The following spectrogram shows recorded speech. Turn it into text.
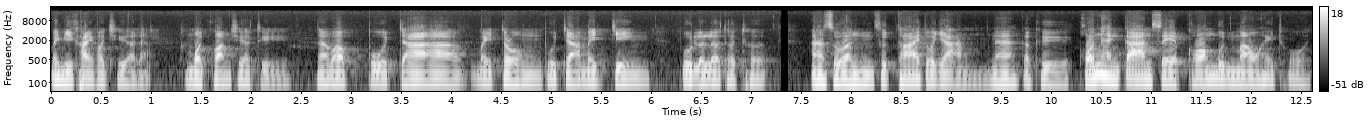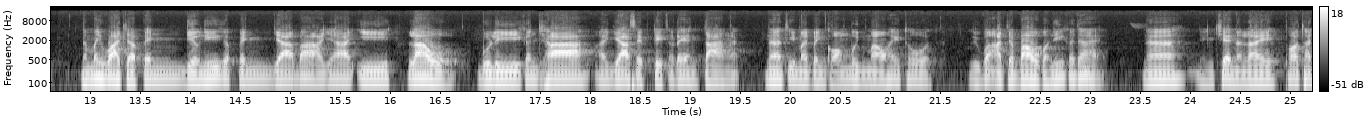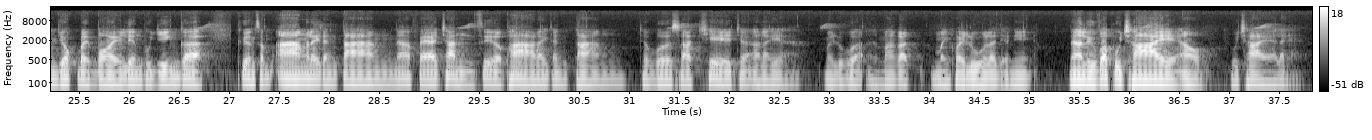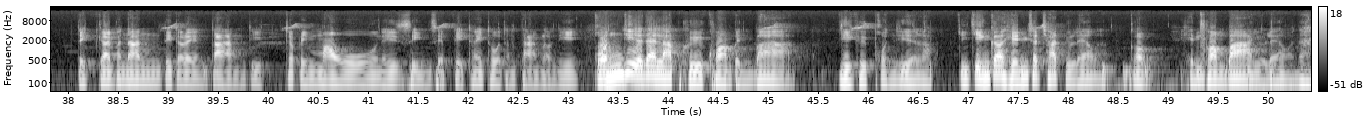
ไม่มีใครเขาเชื่อแล้วหมดความเชื่อถือนะว่าพูดจาไม่ตรง พูดจาไม่จริง พูดเลอะเลอะเทอะเทอะอ่าส่วนสุดท้ายตัวอย่างนะก็คือผลแห่งการเสพของบุญเมาให้โทษนะไม่ว่าจะเป็นเดี๋ยวนี้ก็เป็นยาบ้ายาอีเหล้าบุหรี่กัญชายาเสพติดอะไรต่างๆอะนะที่มันเป็นของมึนเมาให้โทษ หรือว่าอาจจะเบากว่านี้ก็ได้นะอย่างเช่นอะไรพ่อท่านยกบ่อยๆ เรื่องผู้หญิงก็ เครื่องสำอางอะไรต่างๆนะแฟชั่นเสื้อผ้าอะไรต่างๆ จะเวอร์ซาเช่จะอะไรอะ ไม่รู้ว่ามาก็ไม่ค่อยรู้แล้วเดี๋ยวนี้นะหรือว่าผู้ชายเอา้าผู้ชายอะไร ติดการพนันติดอะไรต่างๆ ที่จะไปเมาในสิ่งเสพติดให้โทษต่างๆ เหล่านี้ ผลที่จะได้รับคือความเป็นบ้า นี่คือผลที่จะรับ จริง ๆ ก็เห็นชัดๆอยู่แล้วก็เห็นความบ้าอยู่แล้วนะ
